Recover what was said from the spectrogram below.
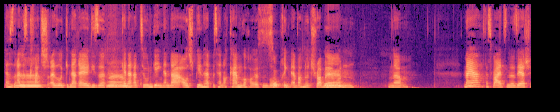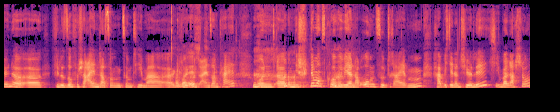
das ist alles ja. Quatsch. Also generell diese ja. Generation gegeneinander ausspielen hat bisher noch keinem geholfen. So, so. bringt einfach nur Trouble ja. und na. Naja, ja. das war jetzt eine sehr schöne äh, philosophische Einlassung zum Thema äh, Glück echt? und Einsamkeit. Und äh, um die Stimmungskurve wieder nach oben zu treiben, habe ich dir natürlich, Überraschung,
